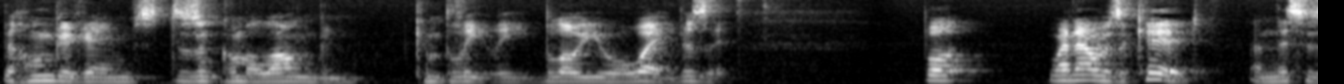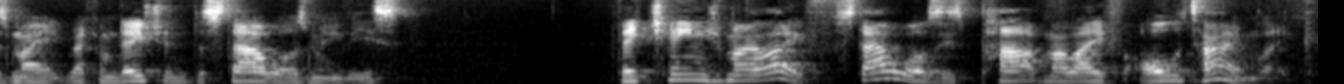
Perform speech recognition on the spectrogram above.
the Hunger Games doesn't come along and completely blow you away, does it? But when I was a kid, and this is my recommendation, the Star Wars movies, they change my life. Star Wars is part of my life all the time. Like,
